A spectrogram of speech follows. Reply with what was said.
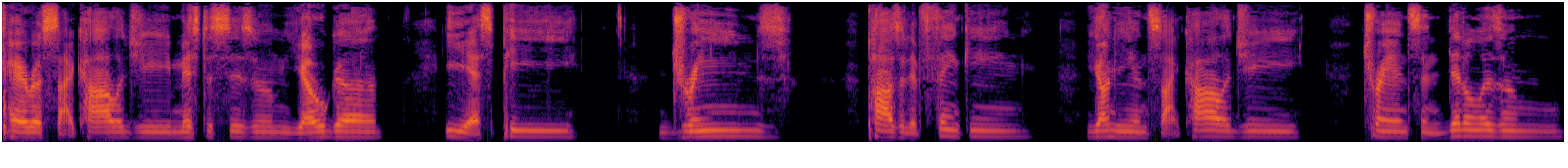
parapsychology, mysticism, yoga, ESP, dreams, positive thinking, Jungian psychology, transcendentalism,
